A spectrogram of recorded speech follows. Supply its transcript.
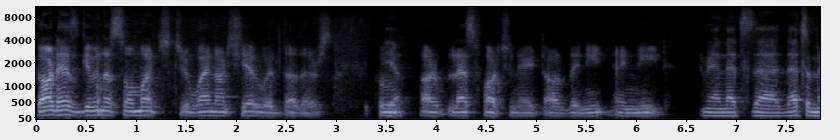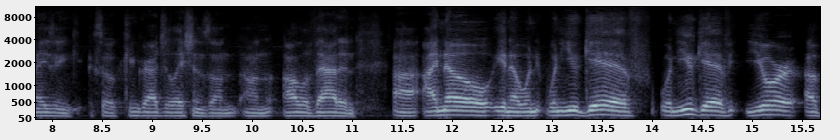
God has given us so much to why not share with others who yep. are less fortunate or they need in need man that's uh, that's amazing. So congratulations on on all of that. And uh, i know you know when when you give when you give you're a,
